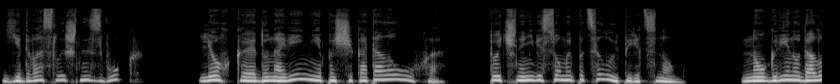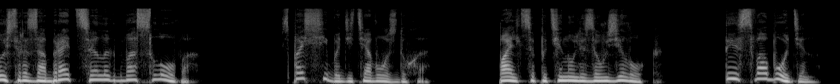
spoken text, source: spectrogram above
Едва слышный звук, легкое дуновение пощекотало ухо, точно невесомый поцелуй перед сном. Но Гвин удалось разобрать целых два слова. «Спасибо, дитя воздуха». Пальцы потянули за узелок. «Ты свободен».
